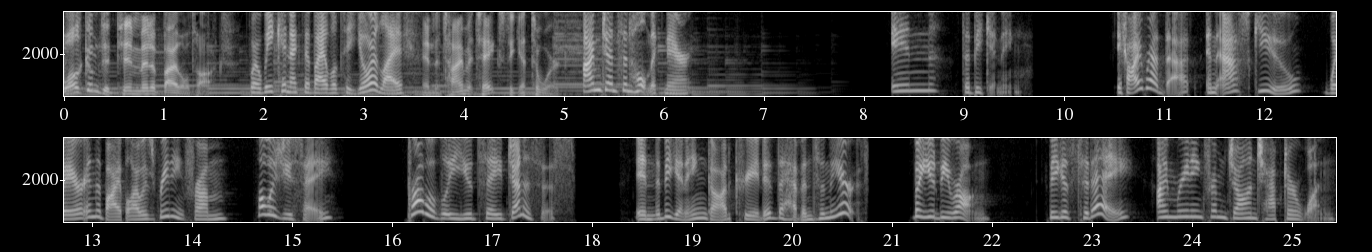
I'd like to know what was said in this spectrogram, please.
Welcome to 10 Minute Bible Talks. where we connect the Bible to your life. and the time it takes to get to work. I'm Jensen Holt McNair. In the beginning. If I read that and asked you where in the Bible I was reading from, what would you say? Probably you'd say Genesis. In the beginning, God created the heavens and the earth. But you'd be wrong. Because today, I'm reading from John chapter 1.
